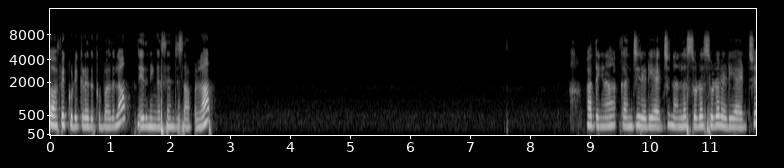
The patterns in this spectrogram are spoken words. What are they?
காஃபி குடிக்கிறதுக்கு பதிலாக இது நீங்கள் செஞ்சு சாப்பிட்லாம். பார்த்திங்கன்னா கஞ்சி ரெடி ஆயிடுச்சு. நல்லா சுட சுட ரெடி ஆயிடுச்சு.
